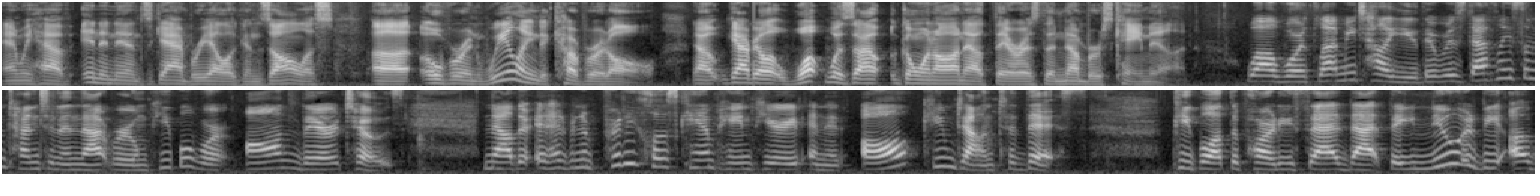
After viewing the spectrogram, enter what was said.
and we have NNN's Gabriela Gonzalez uh, over in Wheeling to cover it all. Now, Gabriela, what was going on out there as the numbers came in? Well, Worth, let me tell you, there was definitely some tension in that room. People were on their toes. Now, there, it had been a pretty close campaign period, and it all came down to this. People at the party said that they knew it would be a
